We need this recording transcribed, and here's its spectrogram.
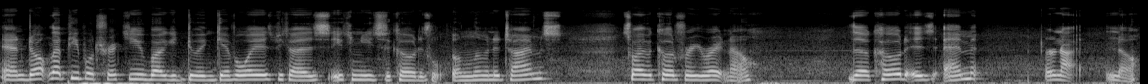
And don't let people trick you by doing giveaways because you can use the code as unlimited times. So I have a code for you right now. The code is M, or not, no,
